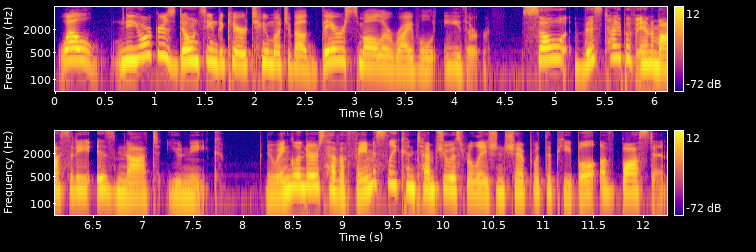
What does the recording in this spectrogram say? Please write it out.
well, New Yorkers don't seem to care too much about their smaller rival either. So, this type of animosity is not unique. New Englanders have a famously contemptuous relationship with the people of Boston.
